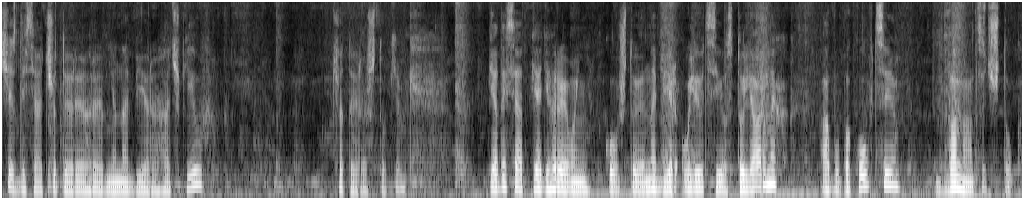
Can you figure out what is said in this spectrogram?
64 гривні набір гачків. 4 штуки. 55 гривень коштує набір олівців столярних, а в упаковці 12 штук.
